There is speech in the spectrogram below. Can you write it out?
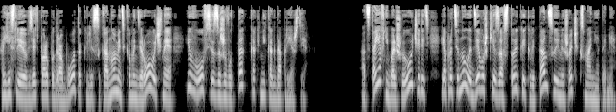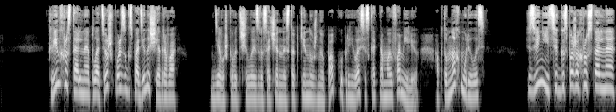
А если взять пару подработок или сэкономить командировочные, и вовсе заживу так, как никогда прежде. Отстояв небольшую очередь, я протянула девушке за стойкой квитанцию и мешочек с монетами. «Квин хрустальная, платеж в пользу господина Щедрого». Девушка вытащила из высоченной стопки нужную папку и принялась искать там мою фамилию, а потом нахмурилась. «Извините, госпожа хрустальная».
